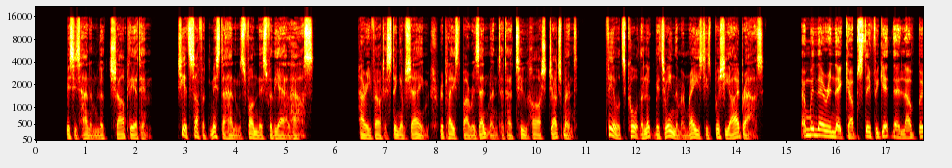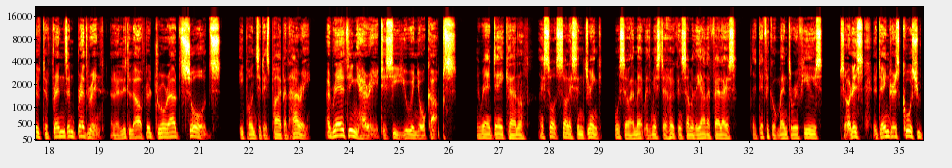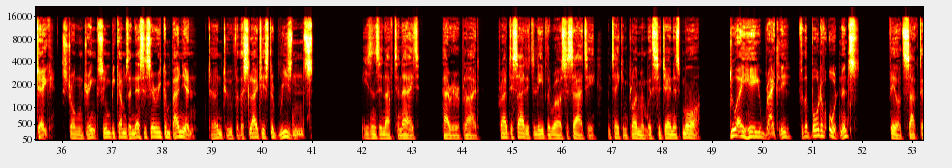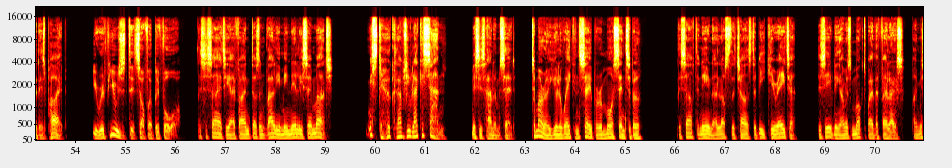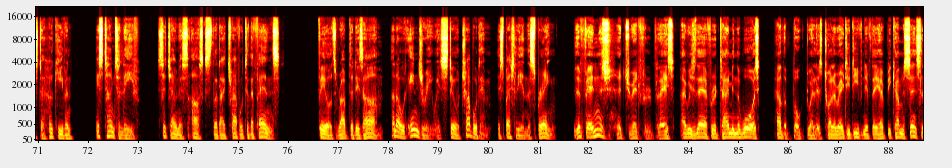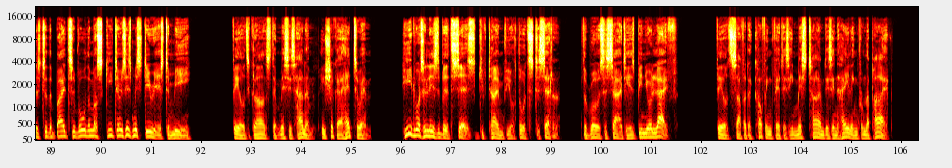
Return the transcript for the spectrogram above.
Mrs. Hannam looked sharply at him. She had suffered Mr. Hannam's fondness for the alehouse, Harry felt a sting of shame, replaced by resentment at her too harsh judgment. Fields caught the look between them and raised his bushy eyebrows. And when they're in their cups, they forget their love both to friends and brethren, and a little after draw out swords. He pointed his pipe at Harry. A rare thing, Harry, to see you in your cups. A rare day, Colonel. I sought solace in drink. Also, I met with Mr. Hooke and some of the other fellows. They're difficult men to refuse. Solace, a dangerous course you take. Strong drink soon becomes a necessary companion, turned to for the slightest of reasons. Reasons enough tonight, Harry replied, for I've decided to leave the Royal Society and take employment with Sir Jonas Moore. Do I hear you rightly? For the Board of Ordnance? Field sucked at his pipe. You refused its offer before. The society, I find, doesn't value me nearly so much. Mr. Hooke loves you like a son, Mrs. Hannam said, Tomorrow you'll awaken sober and more sensible. This afternoon I lost the chance to be curator. This evening I was mocked by the fellows, by Mr. Hooke even. It's time to leave. Sir Jonas asks that I travel to the fens. Fields rubbed at his arm, an old injury which still troubled him, especially in the spring. The fens, a dreadful place. I was there for a time in the wars. How the bog dwellers tolerate it even if they have become senseless to the bites of all the mosquitoes is mysterious to me. Fields glanced at Mrs. Hannam, who shook her head to him. Heed what Elizabeth says. Give time for your thoughts to settle. The Royal Society has been your life. Fields suffered a coughing fit as he mistimed his inhaling from the pipe.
